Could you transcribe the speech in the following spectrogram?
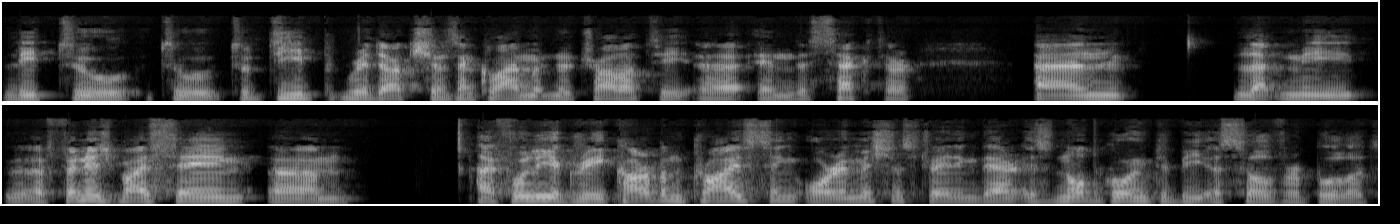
lead to to to deep reductions and climate neutrality uh, in the sector, and let me uh, finish by saying um, I fully agree. Carbon pricing or emissions trading there is not going to be a silver bullet.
